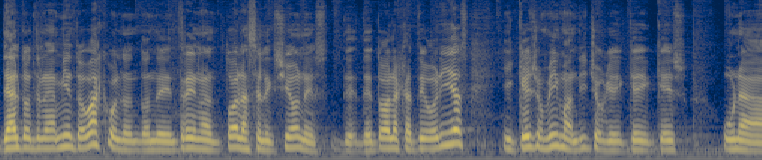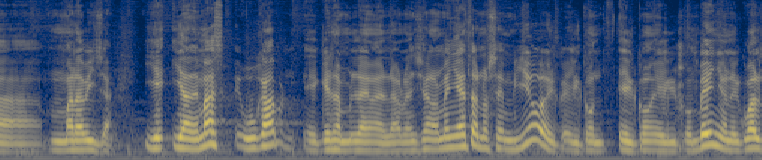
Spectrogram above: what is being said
de alto entrenamiento básquetbol, donde entrenan todas las selecciones de, todas las categorías y que ellos mismos han dicho que, que es una maravilla. Y, además, UGAP, eh, que es la, organización armenia esta, nos envió el, convenio en el cual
